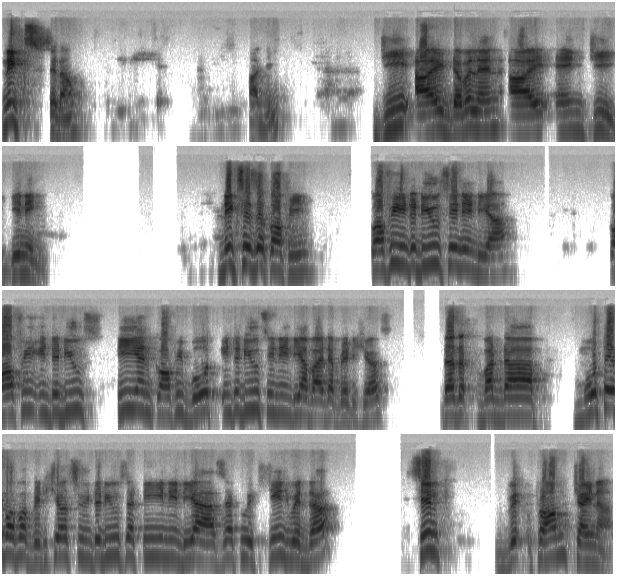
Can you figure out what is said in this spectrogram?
Next, sit down. Haji. G I double N I N G, Ginning. Next is a coffee. Coffee introduced in India. Coffee introduced, tea and coffee both introduced in India by the Britishers. The, but the motive of the Britishers to introduce the tea in India as to exchange with the silk from China.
